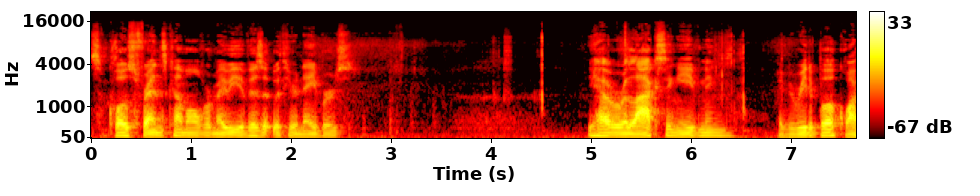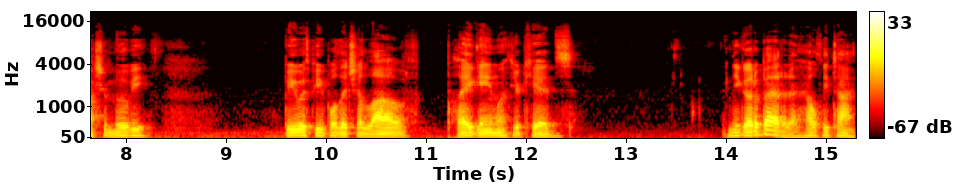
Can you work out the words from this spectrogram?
some close friends come over, maybe you visit with your neighbors. You have a relaxing evening, maybe read a book, watch a movie, be with people that you love, play a game with your kids, and you go to bed at a healthy time.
